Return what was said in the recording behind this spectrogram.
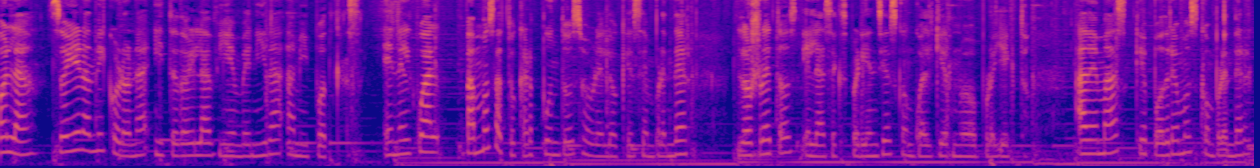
Hola, soy Erandi Corona y te doy la bienvenida a mi podcast, en el cual vamos a tocar puntos sobre lo que es emprender, los retos y las experiencias con cualquier nuevo proyecto. Además que podremos comprender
